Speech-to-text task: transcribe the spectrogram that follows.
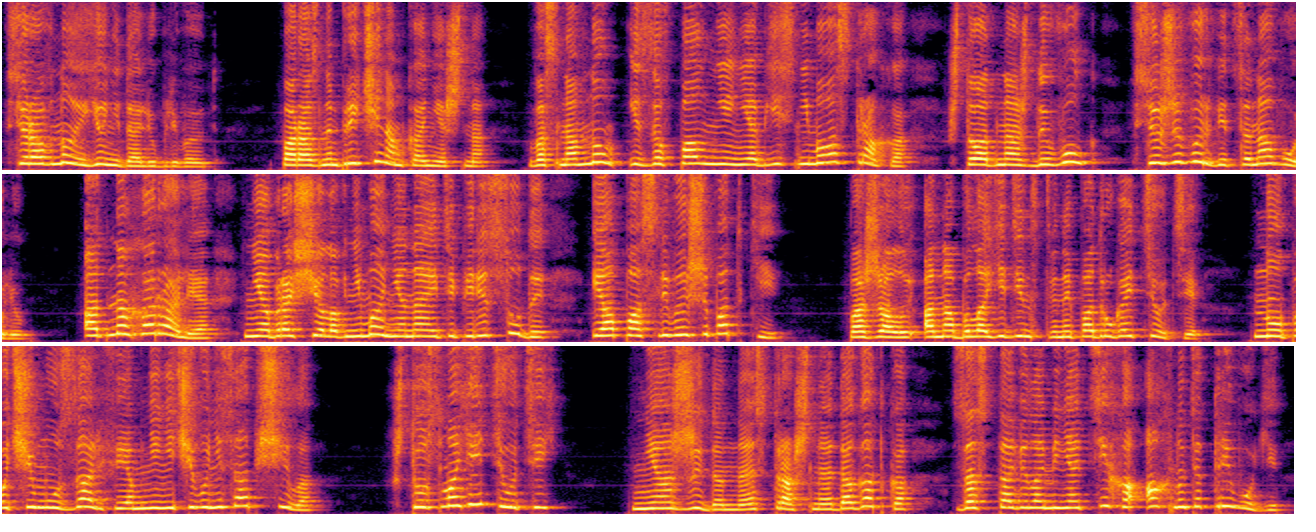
все равно ее недолюбливают. По разным причинам, конечно, в основном из-за вполне необъяснимого страха, что однажды волк все же вырвется на волю. Одна Харалия не обращала внимания на эти пересуды и опасливые шепотки. Пожалуй, она была единственной подругой тети, но почему Зальфия мне ничего не сообщила? Что с моей тетей? Неожиданная страшная догадка заставила меня тихо ахнуть от тревоги.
